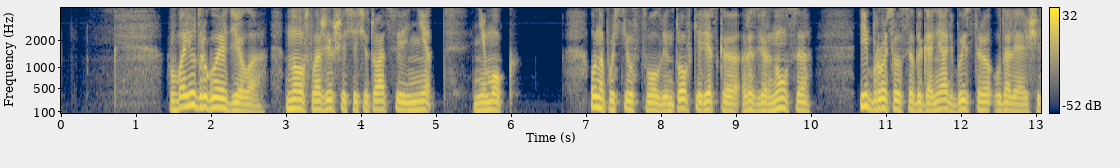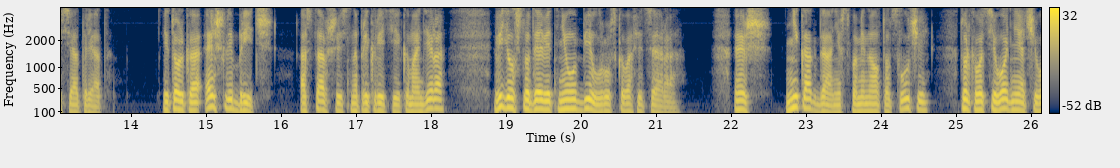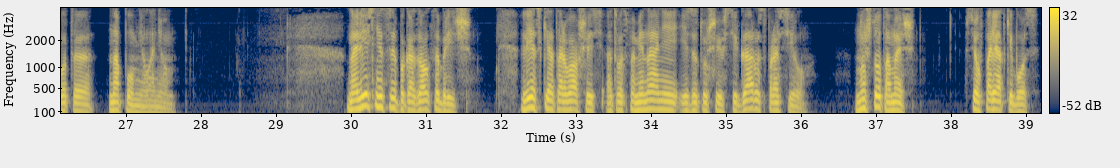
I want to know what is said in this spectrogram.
В бою другое дело, но в сложившейся ситуации нет, не мог. Он опустил ствол винтовки, резко развернулся и бросился догонять быстро удаляющийся отряд. И только Эшли Бридж, оставшись на прикрытии командира, видел, что Дэвид не убил русского офицера. Эш никогда не вспоминал тот случай, только вот сегодня от чего-то напомнил о нем. На лестнице показался Бридж. Лески, оторвавшись от воспоминаний и затушив сигару, спросил. «Ну что там, Эш?» «Все в порядке, босс.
